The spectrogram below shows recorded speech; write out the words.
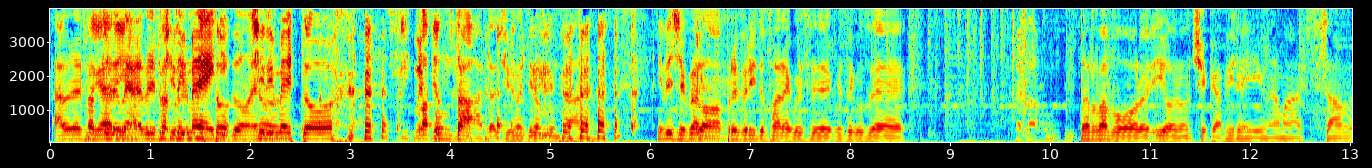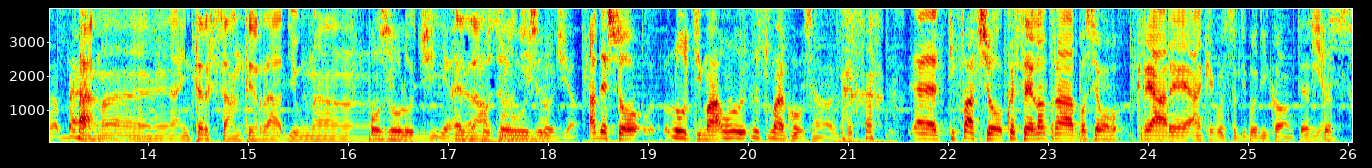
Avrei fatto il, avrei fatto ci il rimetto, medico. ci no- rimetto la puntata, ci rimetti la puntata. Invece quello ha preferito fare queste, queste cose per lavoro. Io non ci capirei una mazza, vabbè. Beh, ma è interessante in radio una Posologia. Esatto. Posologia. Posologia. Adesso l'ultima, l'ultima cosa. Eh, ti faccio. Questa è l'altra. Possiamo creare anche questo tipo di contest. Yes.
